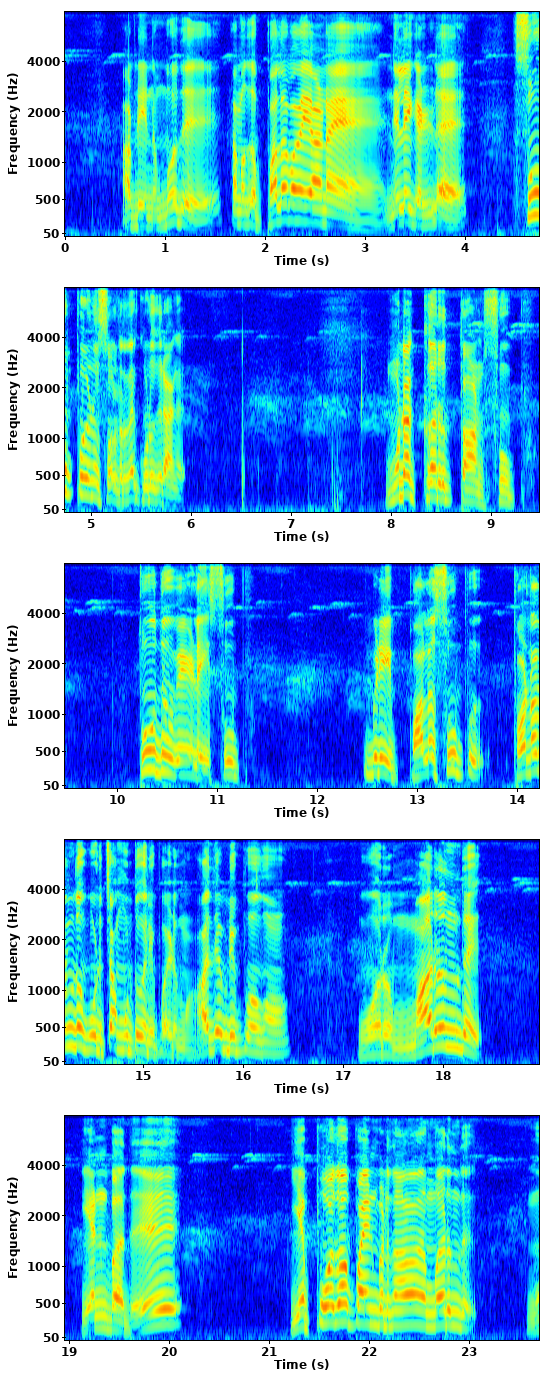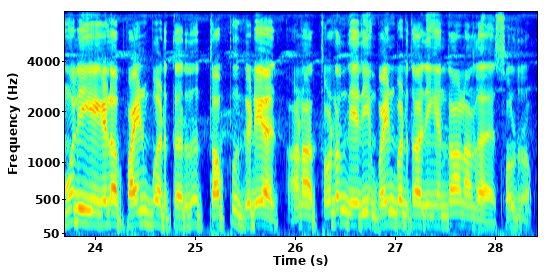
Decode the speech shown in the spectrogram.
அப்படின்னும் போது நமக்கு பல வகையான நிலைகளில் சூப்புன்னு சொல்கிறத கொடுக்குறாங்க. முடக்கருத்தான் சூப் தூதுவேளை சூப். இப்படி பல சூப்பு தொடர்ந்து குடித்தா முட்டு வரி போயிடுமா? அது எப்படி போகும்? ஒரு மருந்து என்பது எப்போதோ பயன்படுத்தினாலும் அந்த மருந்து மூலிகைகளை பயன்படுத்துறது தப்பு கிடையாது. ஆனால் தொடர்ந்து எதையும் பயன்படுத்தாதீங்கன்னு தான் நாங்கள் சொல்கிறோம்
